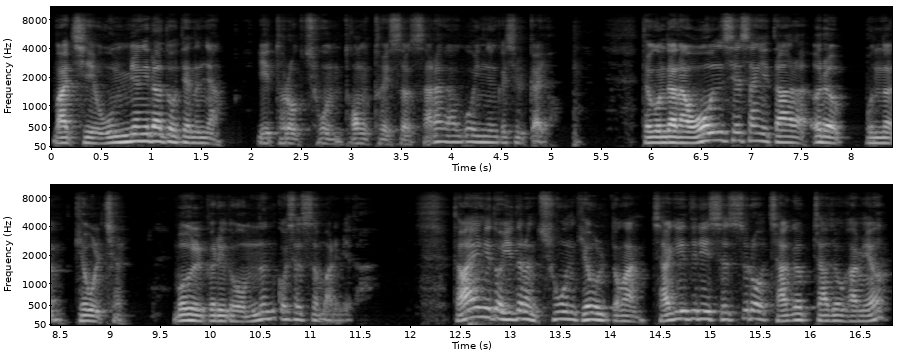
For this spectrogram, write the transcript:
마치 운명이라도 양 이토록 추운 동토에서 살아가고 있는 것일까요? 더군다나 온 세상이 다 얼어붙는 겨울철, 먹을 거리도 없는 곳에서 말입니다. 다행히도 이들은 추운 겨울 동안 자기들이 스스로 자급자족하며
